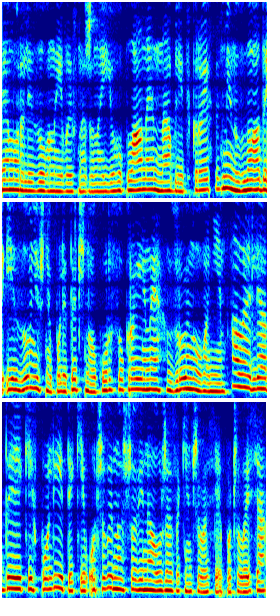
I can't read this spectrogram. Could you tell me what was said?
деморалізований і виснажений. Його плани на бліцкриг, зміну влади і зовнішньополітичного курсу України зруйновані. Але для деяких політиків очевидно, що війна вже закінчилася і почалися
